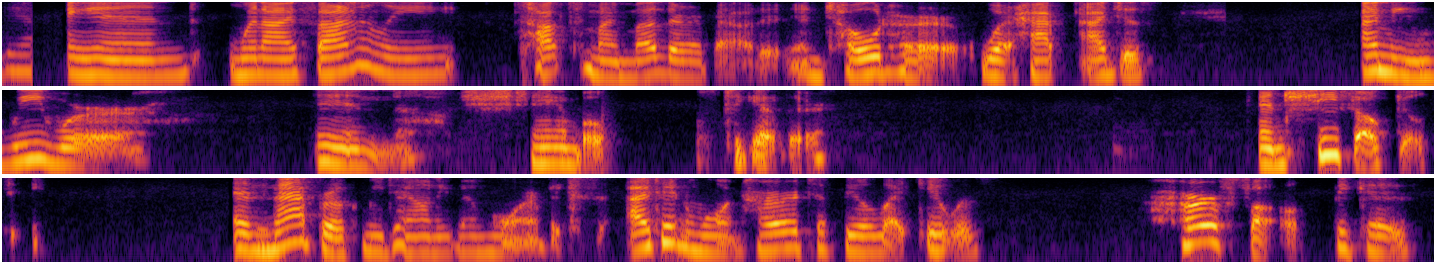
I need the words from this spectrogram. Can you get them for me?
Yeah. And when I finally talked to my mother about it and told her what happened, I just I mean, we were in shambles together. And she felt guilty. And that broke me down even more because I didn't want her to feel like it was her fault. Because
